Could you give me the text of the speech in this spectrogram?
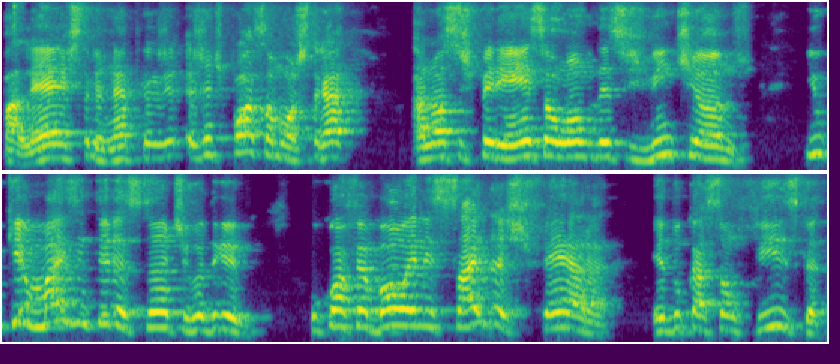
palestras, né, para que a gente possa mostrar a nossa experiência ao longo desses 20 anos. E o que é mais interessante, Rodrigo, o Cofebol ele sai da esfera educação física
